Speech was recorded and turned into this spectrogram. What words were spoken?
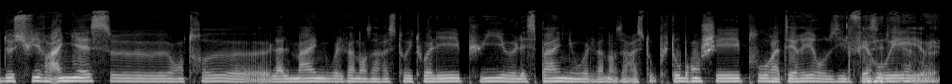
de suivre Agnès euh, entre euh, l'Allemagne où elle va dans un resto étoilé, puis euh, l'Espagne où elle va dans un resto plutôt branché pour atterrir aux îles Féroé,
